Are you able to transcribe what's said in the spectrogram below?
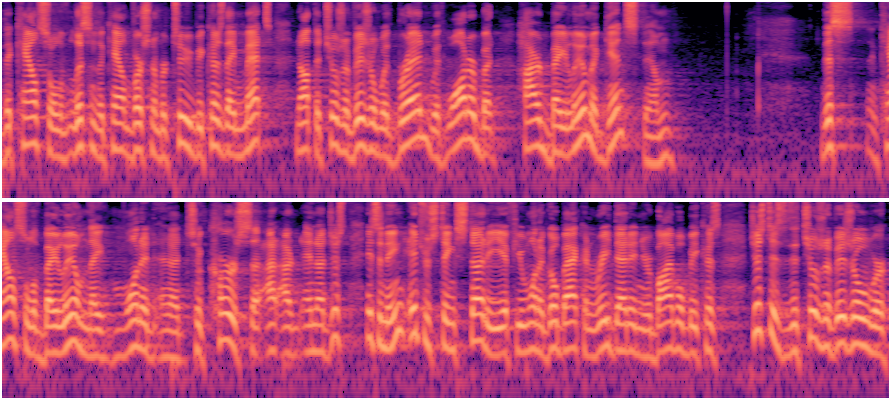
the council, listen to the count, verse number two, because they met not the children of Israel with bread, with water, but hired Balaam against them. This council of Balaam, they wanted uh, to curse. I, I, and I just, it's an interesting study if you want to go back and read that in your Bible, because just as the children of Israel were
